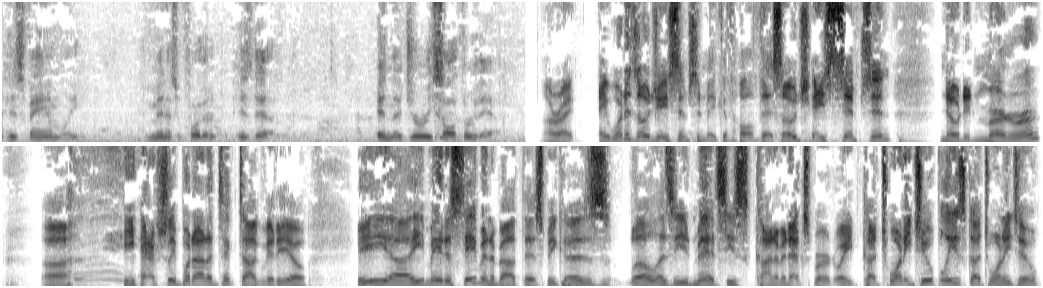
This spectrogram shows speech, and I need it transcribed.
his family minutes before his death, and the jury saw through that. All right. Hey, what does O.J. Simpson make of all this? O.J. Simpson, noted murderer. Uh, he actually put out a TikTok video he uh, he made a statement about this because, well, as he admits, he's kind of an expert. Wait, cut twenty two, please. Cut twenty two.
